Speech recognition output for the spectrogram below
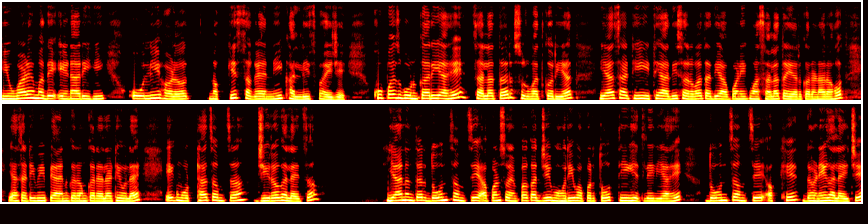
हिवाळ्यामध्ये येणारी ही ओली हळद नक्कीच सगळ्यांनी खाल्लीच पाहिजे. खूपच गुणकारी आहे. चला तर सुरुवात करूयात. यासाठी इथे आधी सर्वात आधी आपण एक मसाला तयार करणार आहोत. यासाठी मी पॅन गरम करायला ठेवला आहे एक मोठा चमचा जिरं घालायचं. यानंतर दोन चमचे आपण स्वयंपाकात जी मोहरी वापरतो ती घेतलेली आहे. दोन चमचे अख्खे धणे घालायचे.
